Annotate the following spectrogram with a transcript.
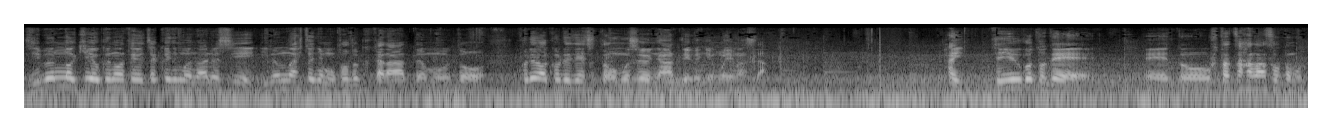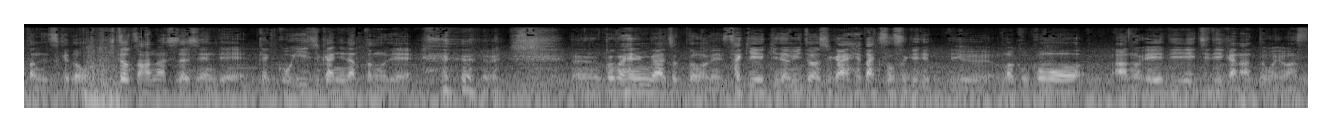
自分の記憶の定着にもなるしいろんな人にも届くかなって思うとこれはこれでちょっと面白いなっていうふうに思いました。はいっていうことでえーと、2つ話そうと思ったんですけど1つ話した時点で結構いい時間になったので うん、この辺がちょっとね先行きの見通しが下手くそすぎるっていう、まあ、ここもあの ADHD かなと思います。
